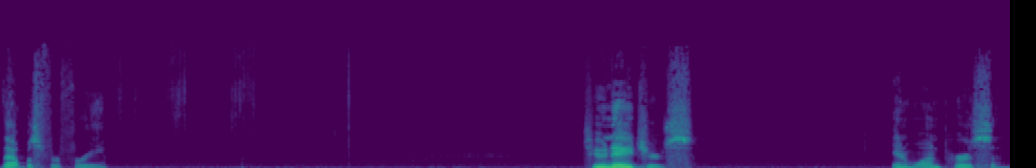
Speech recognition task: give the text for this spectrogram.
that was for free. Two natures in one person.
